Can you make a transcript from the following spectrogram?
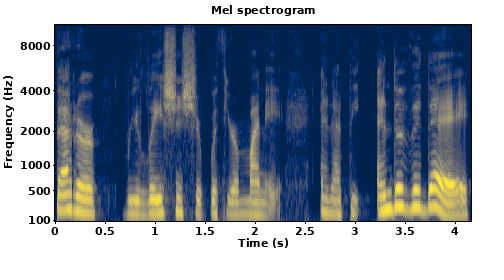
better relationship with your money. And at the end of the day,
